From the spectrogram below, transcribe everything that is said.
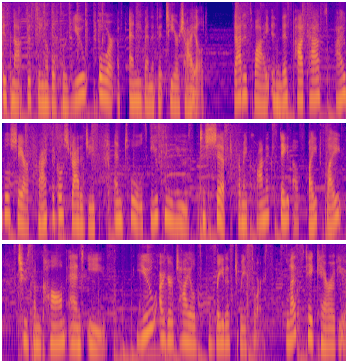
is not sustainable for you or of any benefit to your child. That is why in this podcast, I will share practical strategies and tools you can use to shift from a chronic state of fight flight to some calm and ease. You are your child's greatest resource. Let's take care of you.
